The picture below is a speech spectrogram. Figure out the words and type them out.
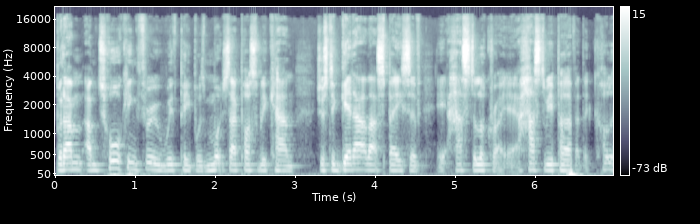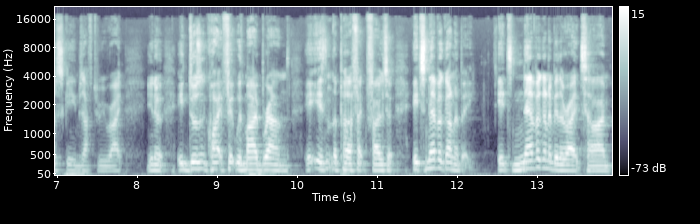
but I'm I'm talking through with people as much as I possibly can, just to get out of that space of it has to look right, it has to be perfect, the color schemes have to be right. You know, it doesn't quite fit with my brand. It isn't the perfect photo. It's never gonna be. It's never going to be the right time,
